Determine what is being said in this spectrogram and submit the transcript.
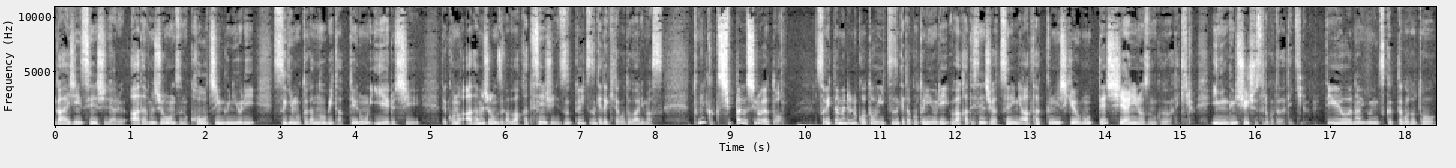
外人選手であるアダム・ジョーンズのコーチングにより杉本が伸びたっていうのも言えるしでこのアダム・ジョーンズが若手選手にずっと言い続けてきたことがあります。とにかく失敗をしろよと。そういったメールのことを言い続けたことにより若手選手が常にアタックの意識を持って試合に臨むことができる。イニングに集中することができる。っていうような要因作ったことと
